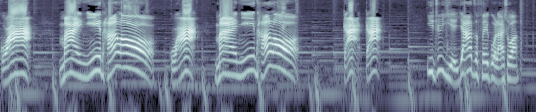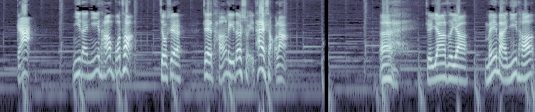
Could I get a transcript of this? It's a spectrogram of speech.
呱，卖泥塘喽！呱，卖泥塘喽！”嘎嘎，一只野鸭子飞过来说：“嘎，你的泥塘不错，就是。”这塘里的水太少了，哎，这鸭子呀，没买泥塘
